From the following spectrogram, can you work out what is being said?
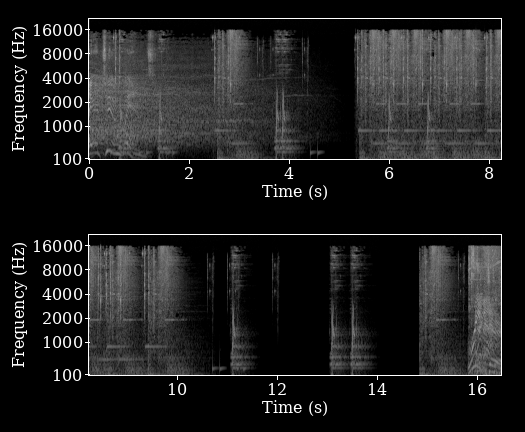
Player two wins. Rematch!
